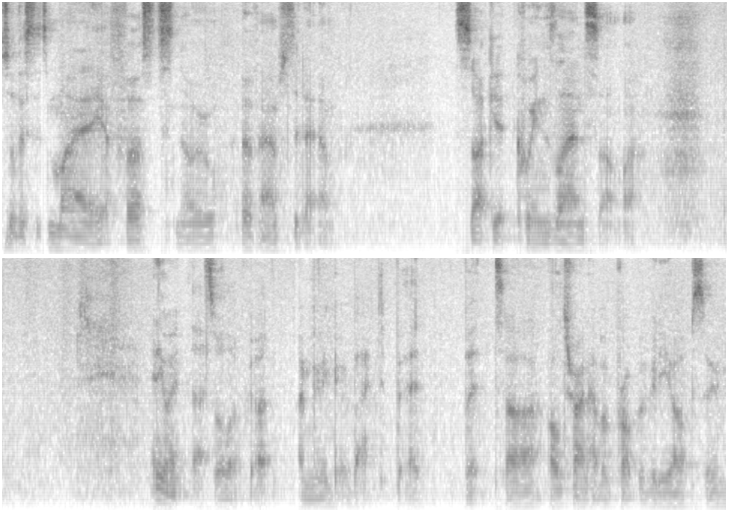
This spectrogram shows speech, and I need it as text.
So this is my first snow of Amsterdam. Suck it, Queensland summer. Anyway, that's all I've got. I'm gonna go back to bed, but uh, I'll try and have a proper video up soon.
